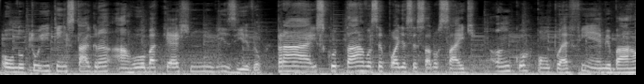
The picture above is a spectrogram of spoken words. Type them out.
ou no Twitter e Instagram arroba Invisível. Para escutar, você pode acessar o site anchor.fm barra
